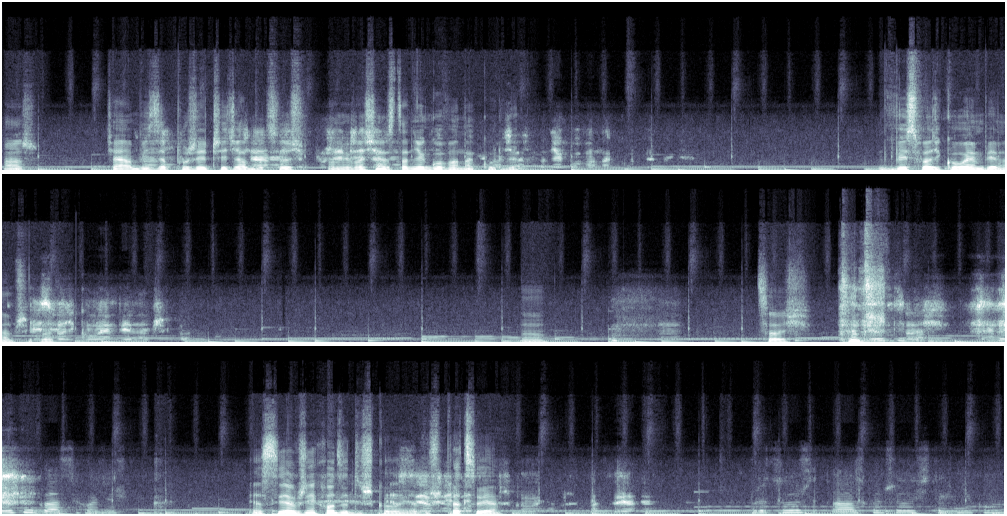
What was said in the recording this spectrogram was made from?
Masz? Chciałabyś zapożyczyć albo coś? Bo mnie właśnie ostatnio głowa na kurwie. Wysłać gołębie na przykład. No. Coś. Do jakiej klasy chodzisz? Ja, ja już nie chodzę do szkoły, ja już pracuję. Pracujesz, a skończyłeś technikum?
